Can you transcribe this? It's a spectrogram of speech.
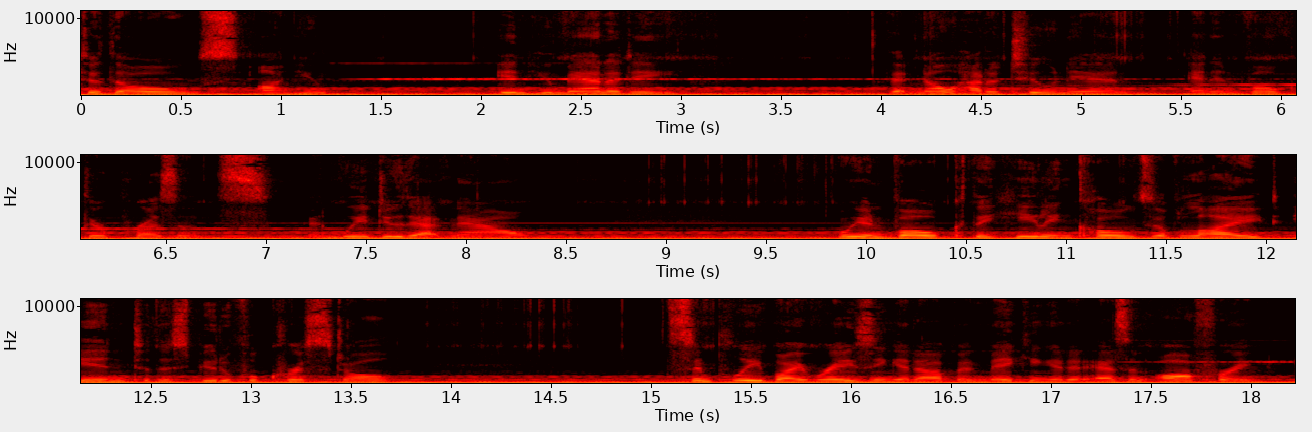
to those on in humanity that know how to tune in and invoke their presence. And we do that now. We invoke the healing codes of light into this beautiful crystal simply by raising it up and making it as an offering.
